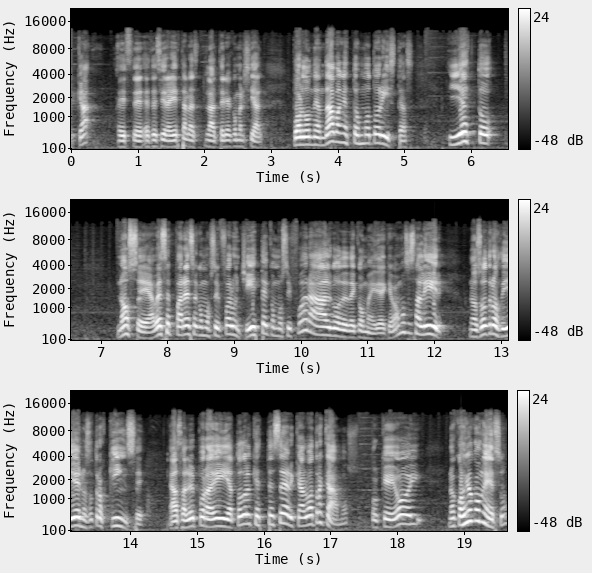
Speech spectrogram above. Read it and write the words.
cerca, este, es decir, ahí está la, arteria comercial, por donde andaban estos motoristas. Y esto, no sé, a veces parece como si fuera un chiste, como si fuera algo de, de comedia, que vamos a salir nosotros 10, nosotros 15, a salir por ahí, a todo el que esté cerca lo atracamos, porque hoy nos cogió con eso,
